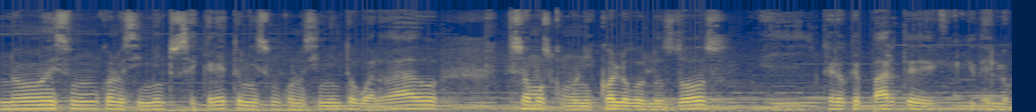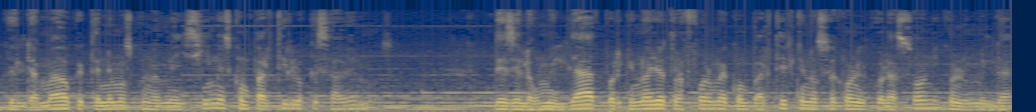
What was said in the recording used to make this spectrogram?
no es un conocimiento secreto ni es un conocimiento guardado, somos comunicólogos los dos y creo que parte de, lo que el llamado que tenemos con la medicina es compartir lo que sabemos, desde la humildad, porque no hay otra forma de compartir que no sea con el corazón y con la humildad.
